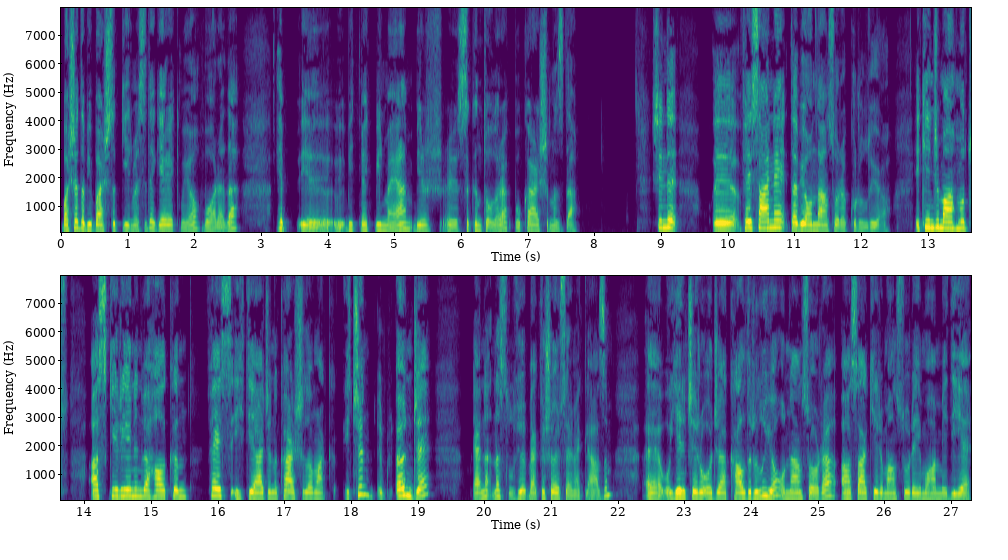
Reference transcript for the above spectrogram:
başa da bir başlık giyilmesi de gerekmiyor bu arada. Hep e, bitmek bilmeyen bir e, sıkıntı olarak bu karşımızda. Şimdi e, Fesane tabii ondan sonra kuruluyor. İkinci Mahmut askeriyenin ve halkın fes ihtiyacını karşılamak için önce yani nasıl oluyor? Belki de şöyle söylemek lazım. E, o Yeniçeri Ocağı kaldırılıyor. Ondan sonra Asakir Mansure-i Muhammediye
